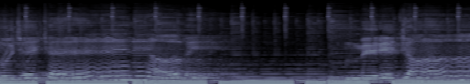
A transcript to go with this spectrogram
मुझे चैन आवे मेरे जान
